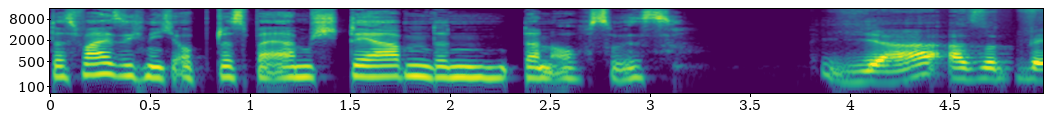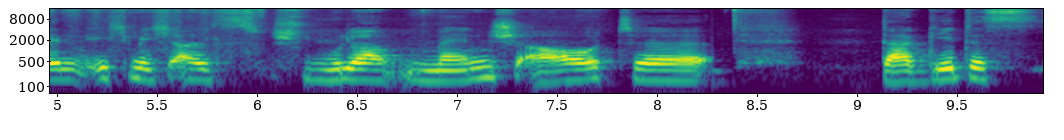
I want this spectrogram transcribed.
Das weiß ich nicht, ob das bei einem Sterbenden dann auch so ist. Ja, also wenn ich mich als schwuler Mensch oute, da geht es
